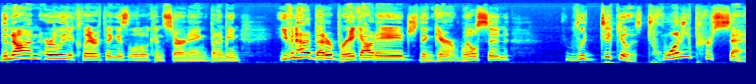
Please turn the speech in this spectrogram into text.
the non early declare thing is a little concerning, but I mean, even had a better breakout age than Garrett Wilson. Ridiculous. 20%,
